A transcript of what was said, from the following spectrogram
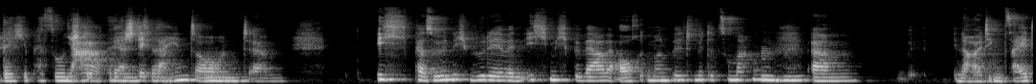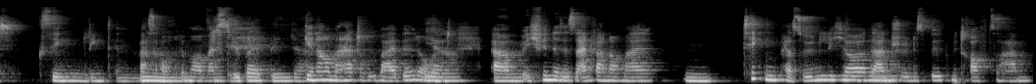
welche Person ja, steckt dahinter. wer steckt dahinter? Mhm. Und ähm, ich persönlich würde, wenn ich mich bewerbe, auch immer ein Bild mit dazu machen. Mhm. Ähm, in der heutigen Zeit, Xing, LinkedIn, was Mhm. auch immer. Man, Hast du überall Bilder. genau, man hat doch überall Bilder. Ja. Und ähm, ich finde, es ist einfach nochmal ein Ticken persönlicher, Mhm. da ein schönes Bild mit drauf zu haben.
